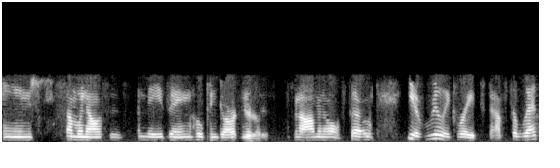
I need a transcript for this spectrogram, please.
changed. Someone else is amazing. Hope in Darkness Yeah. is phenomenal. So, yeah, really great stuff. So let's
